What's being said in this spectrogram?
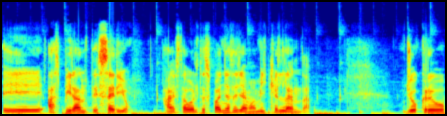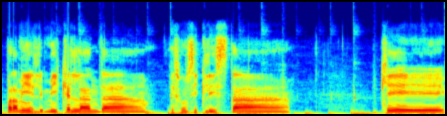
eh, aspirante serio a esta Vuelta a España se llama Mikel Landa. Yo creo, para mí, Mikel Landa es un ciclista que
